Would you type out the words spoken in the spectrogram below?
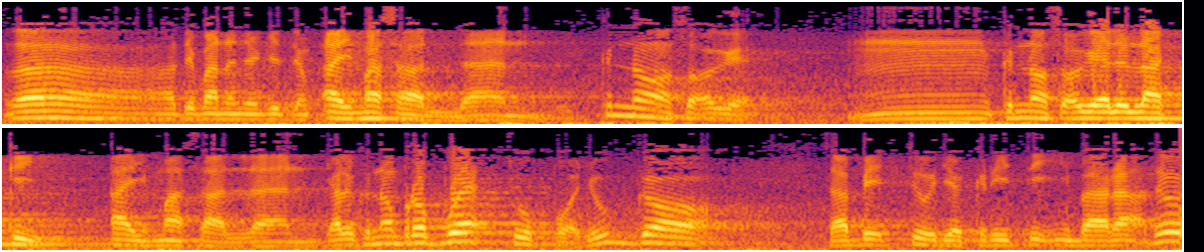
Lah di mananya gitu. Ai masalan. Kena seorang. Hmm kena seorang lelaki. Ai masalan. Kalau kena perempuan cuba juga. Tapi tu je kritik ibarat tu.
